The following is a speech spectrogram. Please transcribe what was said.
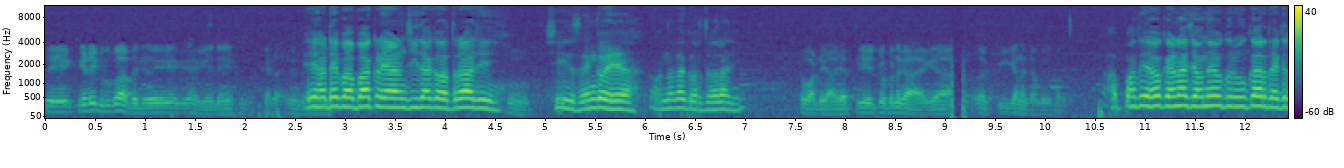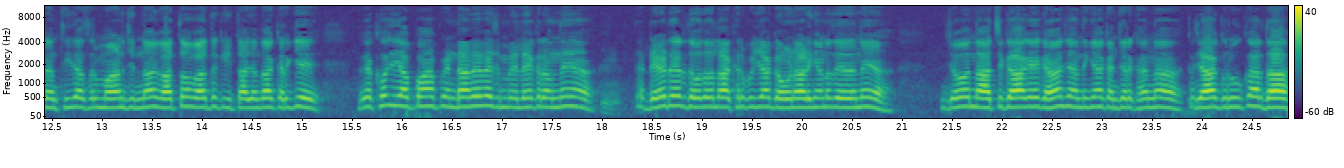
ਤੇ ਕਿਹੜੇ ਗੁਰੂ ਘਰ ਦੇ ਜਿਹੜੇ ਹੈਗੇ ਨੇ? ਇਹ ਸਾਡੇ ਬਾਬਾ ਕਲਿਆਣ ਜੀ ਦਾ ਗੁਰਦੁਆਰਾ ਜੀ। ਸ਼ਹੀਦ ਸਿੰਘ ਹੋਏ ਆ ਉਹਨਾਂ ਦਾ ਗੁਰਦੁਆਰਾ ਜੀ। ਤੁਹਾਡੇ ਆਇਆ ਤੀਏ ਚੁੱਕ ਨਗਾਇਆ ਗਿਆ। ਕੀ ਕਹਿਣਾ ਚਾਹੋਗੇ ਬਾਰੇ? ਆਪਾਂ ਤੇ ਇਹੋ ਕਹਿਣਾ ਚਾਹੁੰਦੇ ਹਾਂ ਗੁਰੂ ਘਰ ਦੇ ਗ੍ਰੰਥੀ ਦਾ ਸਨਮਾਨ ਜਿੰਨਾ ਵੀ ਵੱਧ ਤੋਂ ਵੱਧ ਕੀਤਾ ਜਾਂਦਾ ਕਰੀਏ ਵੇਖੋ ਜੀ, ਆਪਾਂ ਪਿੰਡਾਂ ਦੇ ਵਿੱਚ ਮੇਲੇ ਕਰਾਉਂਦੇ ਆ ਤੇ ਡੇਢ ਡੇਢ 2-2 ਲੱਖ ਰੁਪਈਆ ਗਾਉਣ ਵਾਲੀਆਂ ਨੂੰ ਦੇ ਦਿੰਦੇ ਆ ਜੋ ਨੱਚ ਗਾ ਕੇ ਗਾਂ ਜਾਂਦੀਆਂ ਕੰਜਰਖਾਨਾ ਕਜਾ ਗੁਰੂ ਘਰ ਦਾ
